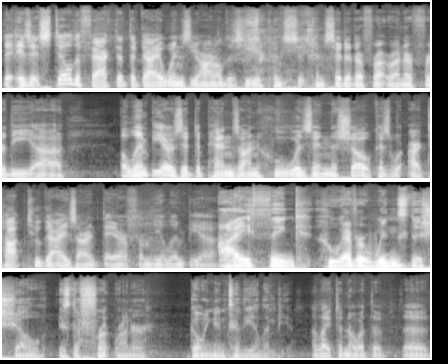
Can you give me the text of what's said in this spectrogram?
Is it still the fact that the guy wins the Arnold? Is he consi- considered a front runner for the uh, Olympia? Or is it depends on who was in the show? Because our top two guys aren't there from the Olympia. I think whoever wins this show is the front runner going into the Olympia. I'd like to know what the the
